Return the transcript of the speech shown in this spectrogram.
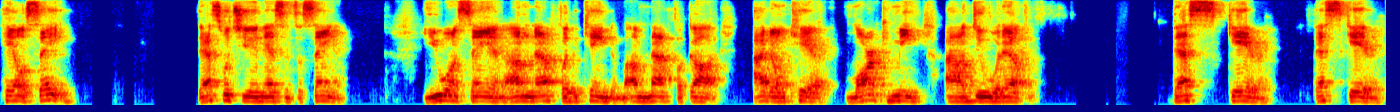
Hail Satan. That's what you, in essence, are saying. You are saying, I'm not for the kingdom. I'm not for God. I don't care. Mark me. I'll do whatever. That's scary. That's scary.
